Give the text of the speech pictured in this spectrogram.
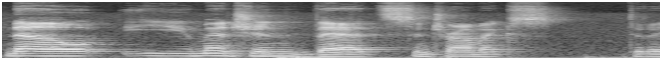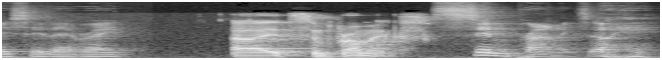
Now, you mentioned that Syntromix, did I say that right? Uh, it's Synpromix. Synpromix, okay.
